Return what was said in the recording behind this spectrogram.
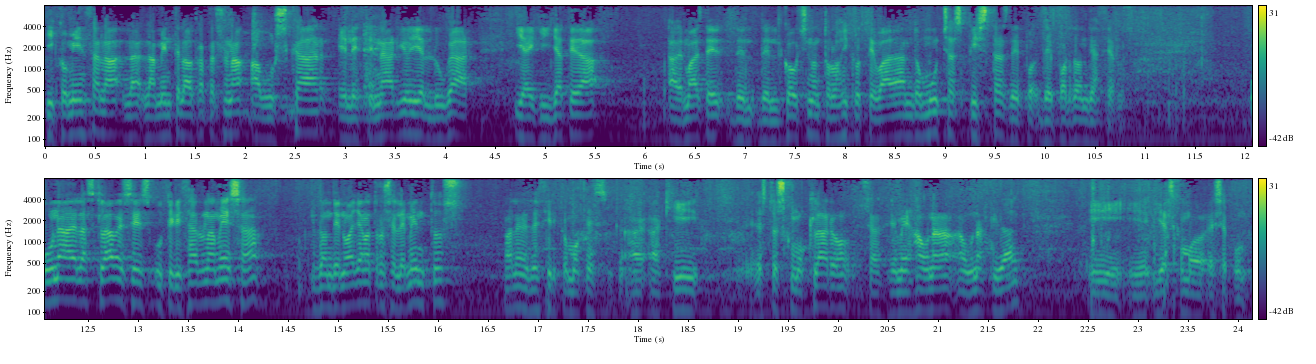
y comienza la, la mente de la otra persona a buscar el escenario y el lugar y aquí ya te da además del coaching ontológico, te va dando muchas pistas de, por dónde hacerlo. Una de las claves es utilizar una mesa donde no hayan otros elementos, ¿vale? Es decir, como que aquí esto es como claro, se asemeja a una, una ciudad y, es como ese punto.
